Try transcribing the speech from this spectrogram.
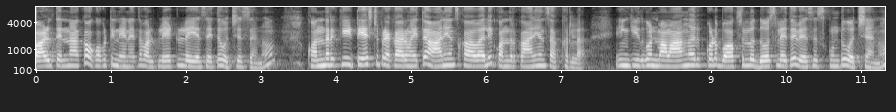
వాళ్ళు తిన్నాక ఒక్కొక్కటి నేనైతే వాళ్ళ ప్లేట్లో వేసి అయితే వచ్చేసాను. కొందరికి టేస్ట్ ప్రకారం అయితే ఆనియన్స్ కావాలి కొందరికి ఆనియన్స్ అక్కర్లా. ఇంక ఇదిగోండి మా మామగారికి కూడా బాక్సుల్లో దోశలు అయితే వేసేసుకుంటూ వచ్చాను.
